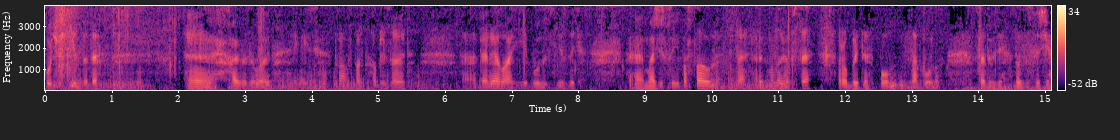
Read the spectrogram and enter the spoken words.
хочуть їздити, е, хай визивають якийсь транспорт, обрізають дерева і будуть їздити. Е, Межі свої поставив, все, рекомендую все робити по закону. Все, друзі, до зустрічі.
